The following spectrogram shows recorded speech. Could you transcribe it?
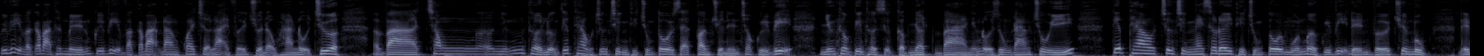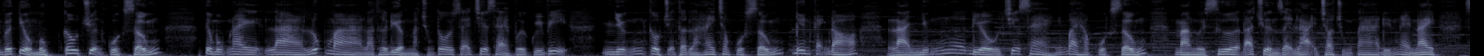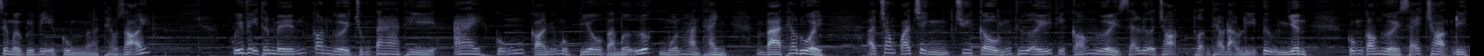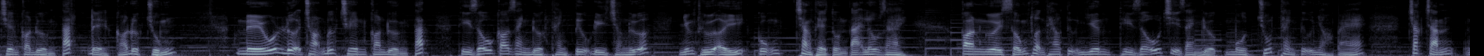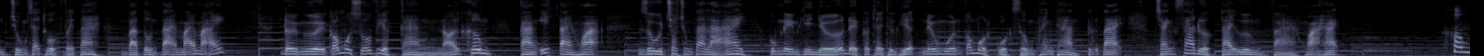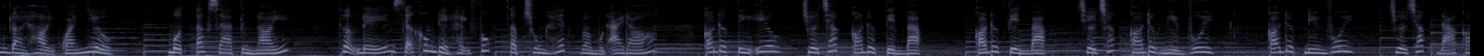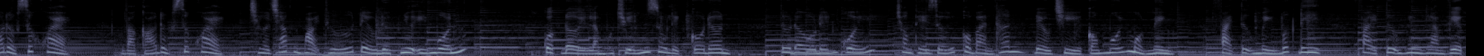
Quý vị và các bạn thân mến, quý vị và các bạn đang quay trở lại với chuyển động Hà Nội trưa và trong những thời lượng tiếp theo của chương trình thì chúng tôi sẽ còn chuyển đến cho quý vị những thông tin thời sự cập nhật và những nội dung đáng chú ý. Tiếp theo chương trình ngay sau đây thì chúng tôi muốn mời quý vị đến với chuyên mục, đến với tiểu mục câu chuyện cuộc sống Tiểu mục này là lúc mà là thời điểm mà chúng tôi sẽ chia sẻ với quý vị những câu chuyện thật là hay trong cuộc sống. Bên cạnh đó là những ờ, điều chia sẻ, những bài học cuộc sống mà người xưa đã truyền dạy lại cho chúng ta đến ngày nay. Xin mời quý vị cùng ờ, theo dõi. Quý vị thân mến, con người chúng ta thì ai cũng có những mục tiêu và mơ ước muốn hoàn thành và theo đuổi. Ở trong quá trình truy cầu những thứ ấy thì có người sẽ lựa chọn thuận theo đạo lý tự nhiên, cũng có người sẽ chọn đi trên con đường tắt để có được chúng. Nếu lựa chọn bước trên con đường tắt thì dẫu có giành được thành tựu đi chăng nữa, những thứ ấy cũng chẳng thể tồn tại lâu dài. Còn người sống thuận theo tự nhiên thì dẫu chỉ giành được một chút thành tựu nhỏ bé, chắc chắn chúng sẽ thuộc về ta và tồn tại mãi mãi. Đời người có một số việc càng nói không, càng ít tai họa, dù cho chúng ta là ai cũng nên ghi nhớ để có thể thực hiện nếu muốn có một cuộc sống thanh thản tự tại, tránh xa được tai ương và họa hại. Không đòi hỏi quá nhiều, một tác giả từng nói, Thượng đế sẽ không để hạnh phúc tập trung hết vào một ai đó. Có được tình yêu chưa chắc có được tiền bạc, có được tiền bạc chưa chắc có được niềm vui, có được niềm vui chưa chắc đã có được sức khỏe. Và có được sức khỏe chưa chắc mọi thứ đều được như ý muốn. Cuộc đời là một chuyến du lịch cô đơn, từ đầu đến cuối trong thế giới của bản thân đều chỉ có mỗi một mình, phải tự mình bước đi, phải tự mình làm việc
